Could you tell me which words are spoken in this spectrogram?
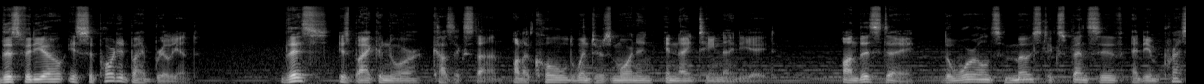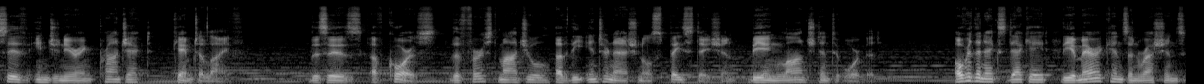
This video is supported by Brilliant. This is Baikonur, Kazakhstan, on a cold winter's morning in 1998. On this day, the world's most expensive and impressive engineering project came to life. This is, of course, the first module of the International Space Station being launched into orbit. Over the next decade, the Americans and Russians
